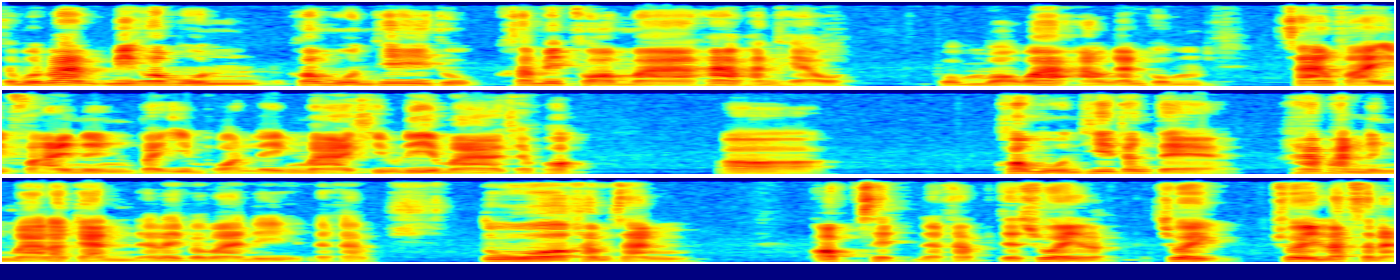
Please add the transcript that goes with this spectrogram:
สมมุติว่ามีข้อมูลข้อมูลที่ถูก submit form มา 5,000 แถว ผมบอกว่าเอางั้นผมสร้างไฟล์อีกไฟล์หนึ่งไป import link มา query มาเฉพาะข้อมูลที่ตั้งแต่ 5,001 มาแล้วกันอะไรประมาณนี้นะครับ ตัวคำสั่ง offset นะครับ จะช่วยช่วยช่วยลักษณะ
